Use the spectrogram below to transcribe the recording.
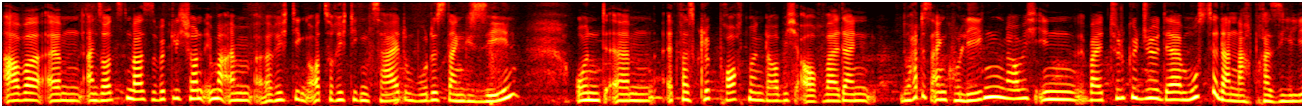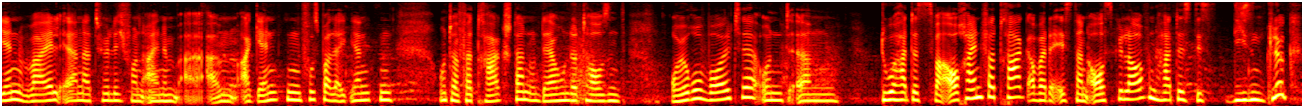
Aber ähm, ansonsten warst du wirklich schon immer am äh, richtigen Ort zur richtigen Zeit und wurdest dann gesehen. Und ähm, etwas Glück braucht man, glaube ich, auch, weil dein, du hattest einen Kollegen, glaube ich, in, bei Türkgücü, der musste dann nach Brasilien, weil er natürlich von einem ähm, Agenten, Fußballagenten unter Vertrag stand und der 100.000 Euro wollte. Und ähm, du hattest zwar auch einen Vertrag, aber der ist dann ausgelaufen, hattest diesen Glück.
